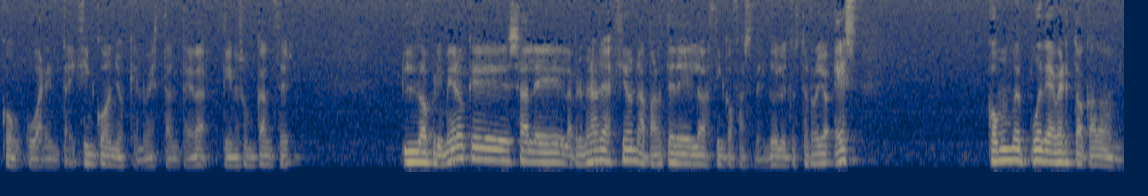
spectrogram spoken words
con 45 años, que no es tanta edad, tienes un cáncer, lo primero que sale, la primera reacción, aparte de las cinco fases del duelo y todo este rollo, es ¿cómo me puede haber tocado a mí?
